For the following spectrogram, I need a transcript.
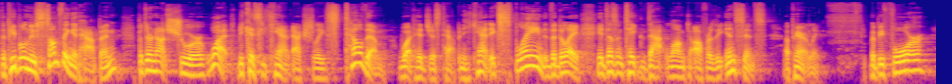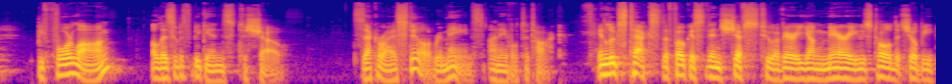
The people knew something had happened, but they're not sure what, because he can't actually tell them what had just happened. He can't explain the delay. It doesn't take that long to offer the incense, apparently. But before, before long, Elizabeth begins to show. Zechariah still remains unable to talk. In Luke's text, the focus then shifts to a very young Mary who's told that she'll be,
